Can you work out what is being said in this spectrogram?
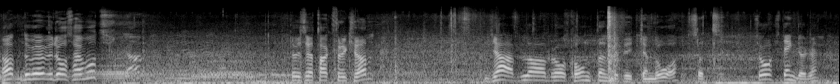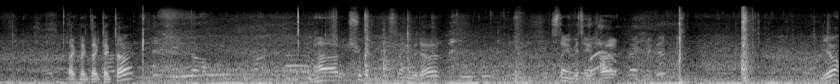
Ja, då börjar vi dra oss hemåt. Ja. Ska vi säga tack för ikväll. Jävla bra content vi fick ändå. Så att... Så, stäng dörren. Tack, tack, tack, tack, tack. Den här slänger vi där. Stänger vi till här. Ja.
